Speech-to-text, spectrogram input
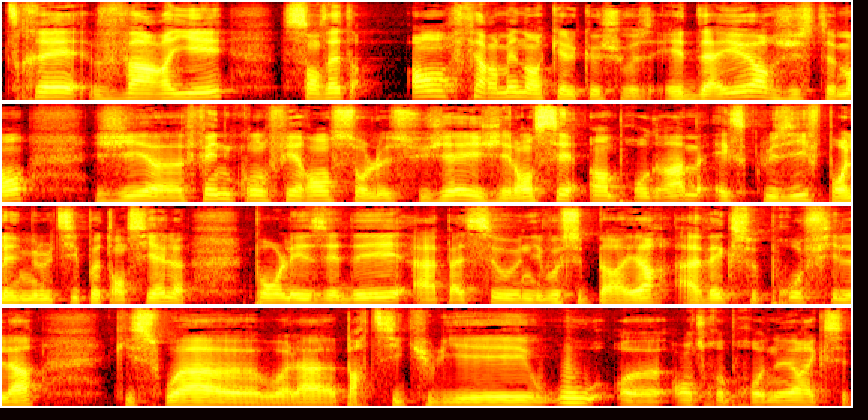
très varié sans être enfermé dans quelque chose. Et d'ailleurs, justement, j'ai euh, fait une conférence sur le sujet et j'ai lancé un programme exclusif pour les multipotentiels pour les aider à passer au niveau supérieur avec ce profil-là, qui soit euh, voilà particulier ou euh, entrepreneur, etc.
